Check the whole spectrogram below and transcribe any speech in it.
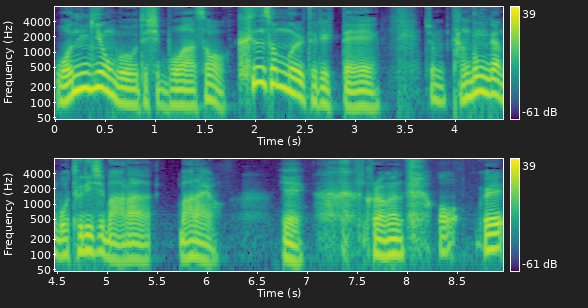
원기용 모으듯이 모아서 큰 선물 드릴 때 좀 당분간 뭐 드리지 말아, 말아요. 예. 그러면, 어, 왜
